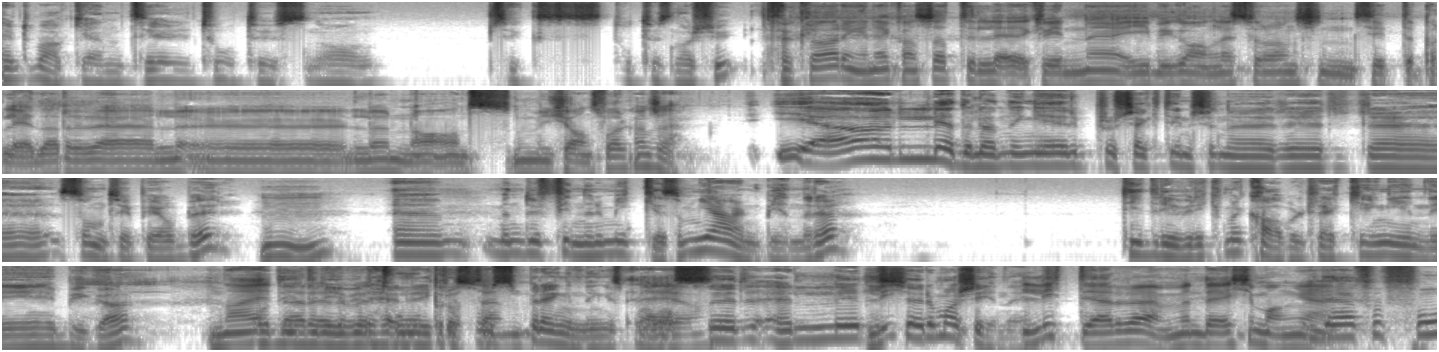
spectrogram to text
helt tilbake igjen til 2006-2007. Forklaringen er kanskje at kvinner i bygg- og anleggsbransjen sitter på lederlønn og ans mye ansvar, kanskje? Ja, lederlønninger, prosjektingeniører, eh, sånne type jobber. Eh, Men du finner dem ikke som jernbindere. De driver ikke med kabeltrekking inne i bygga. Nei, og de er det driver heller ikke som sprengningsbaser eller kjører maskiner. Litt gjerrigere, men det er ikke mange. Det er for få.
